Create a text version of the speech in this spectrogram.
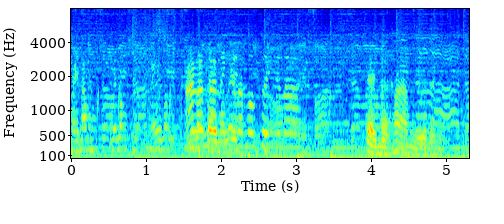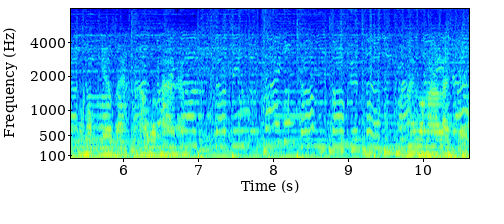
ไม่ต้องไม่ต้องไม่ต้องอันไม่นั้นต้องเป็เตินมอะมันนะมองเซ็งกันนะใหญ่บวกห้ามือเลยเนี่ยหกเยอะไปเอาเบอร์ห้ากันให้เบอร์ห้าอะไรเสร็จ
